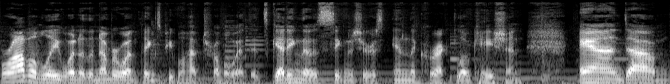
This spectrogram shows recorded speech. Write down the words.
probably one of the number one things people have trouble with. It's getting those signatures in the correct location. And um,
